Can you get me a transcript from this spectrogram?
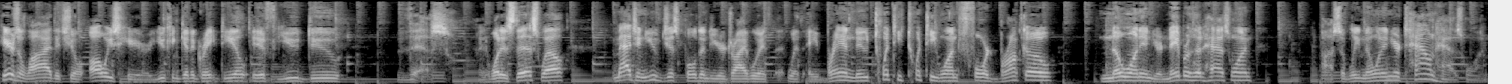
Here's a lie that you'll always hear you can get a great deal if you do this. And what is this? Well, imagine you've just pulled into your driveway with, with a brand new 2021 Ford Bronco. No one in your neighborhood has one. Possibly no one in your town has one.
